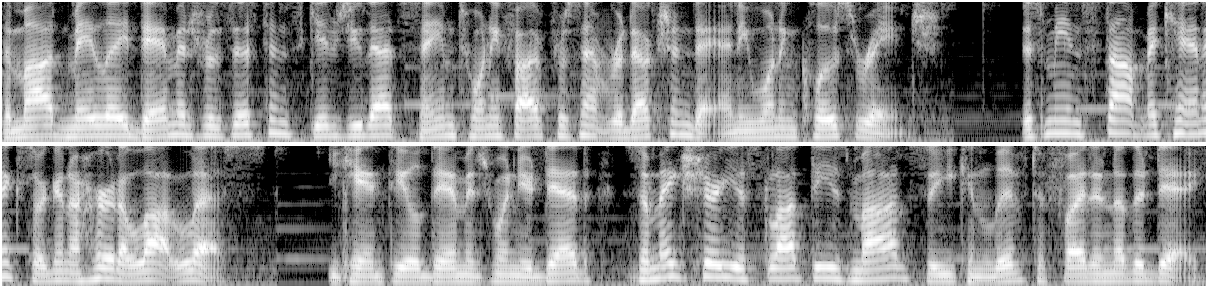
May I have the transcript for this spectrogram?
the mod Melee Damage Resistance gives you that same 25% reduction to anyone in close range. This means stomp mechanics are to hurt a lot less. You can't deal damage when you're dead, so make sure you slot these mods so you can live to fight another day.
